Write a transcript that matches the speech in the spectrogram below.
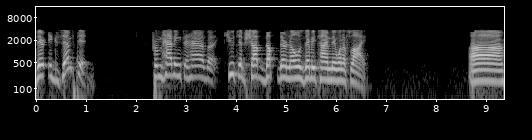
They're exempted from having to have a Q-tip shoved up their nose every time they want to fly. Uh,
